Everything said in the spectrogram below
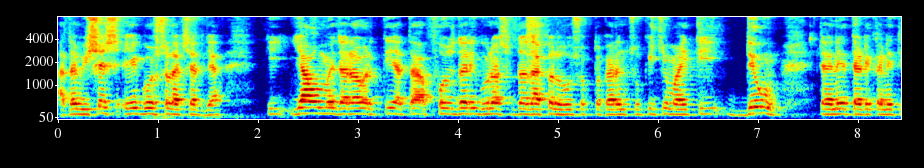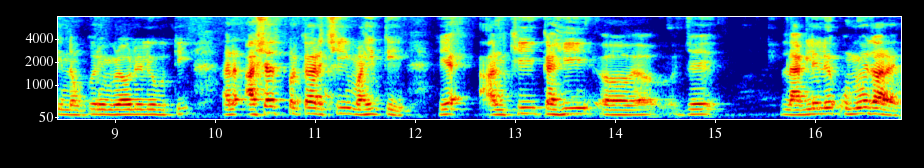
आता विशेष एक गोष्ट लक्षात घ्या की या उमेदवारावरती आता फौजदारी गुन्हासुद्धा दाखल होऊ शकतो. कारण चुकीची माहिती देऊन त्याने त्या ठिकाणी ती नोकरी मिळवलेली होती. आणि अशाच प्रकारची माहिती हे आणखी काही जे लागलेले उमेदवार आहेत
